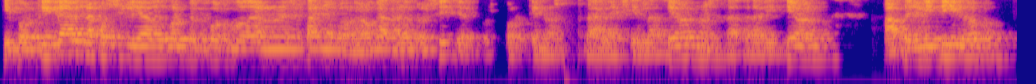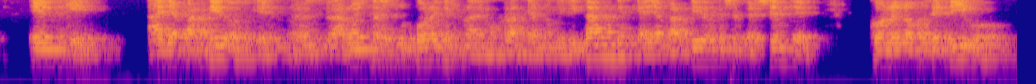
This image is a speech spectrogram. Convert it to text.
¿Y por qué cabe la posibilidad de un golpe postmoderno en España cuando no cabe en otros sitios? Pues porque nuestra legislación, nuestra tradición ha permitido el que haya partidos, que la nuestra se supone que es una democracia no militante, que haya partidos que se presenten con el objetivo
